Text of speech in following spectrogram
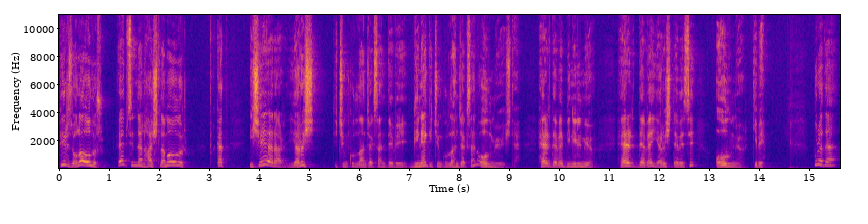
pirzola olur. Hepsinden haşlama olur. Fakat işe yarar, yarış için kullanacaksan deveyi, binek için kullanacaksan olmuyor işte. Her deve binilmiyor. Her deve yarış devesi olmuyor gibi. Burada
